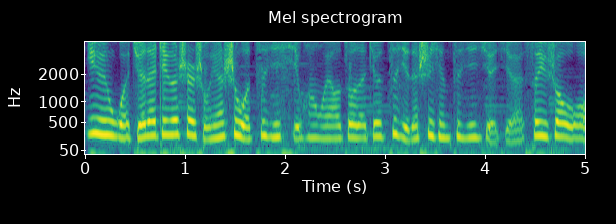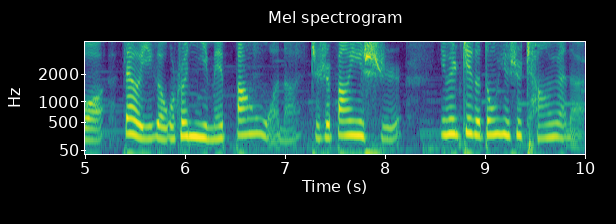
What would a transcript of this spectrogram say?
因为我觉得这个事儿，首先是我自己喜欢我要做的，就自己的事情自己解决。所以说我再有一个，我说你没帮我呢，只是帮一时，因为这个东西是长远的，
